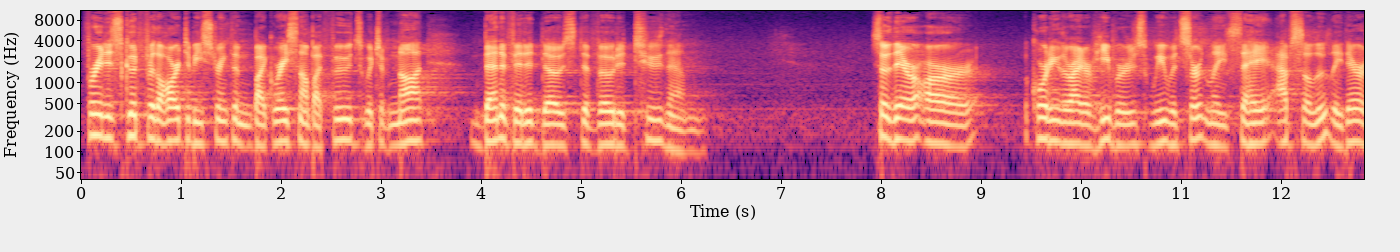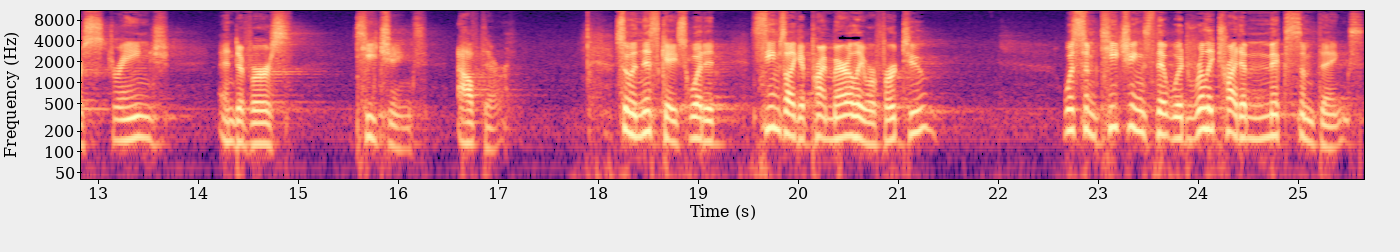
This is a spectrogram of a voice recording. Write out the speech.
For it is good for the heart to be strengthened by grace, not by foods which have not benefited those devoted to them. So there are, according to the writer of Hebrews, we would certainly say absolutely, there are strange and diverse teachings out there. So, in this case, what it seems like it primarily referred to was some teachings that would really try to mix some things,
